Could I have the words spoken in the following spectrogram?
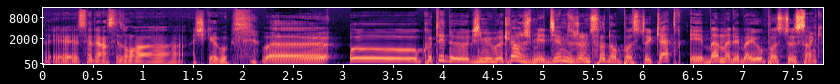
C'est sa dernière saison à, Chicago. Euh, au côté de Jimmy Butler, je mets James Johnson en poste 4 et Bam Adebayo poste 5.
